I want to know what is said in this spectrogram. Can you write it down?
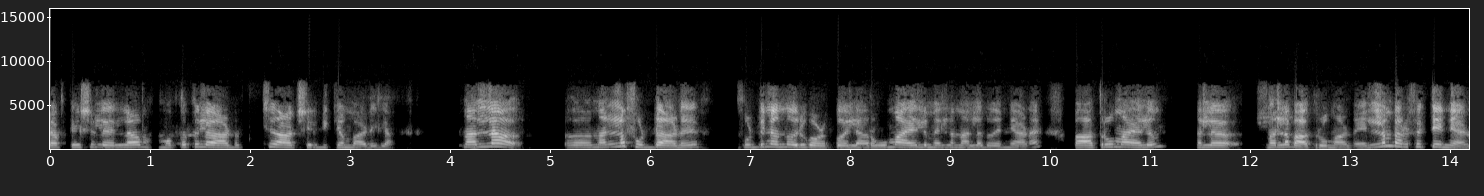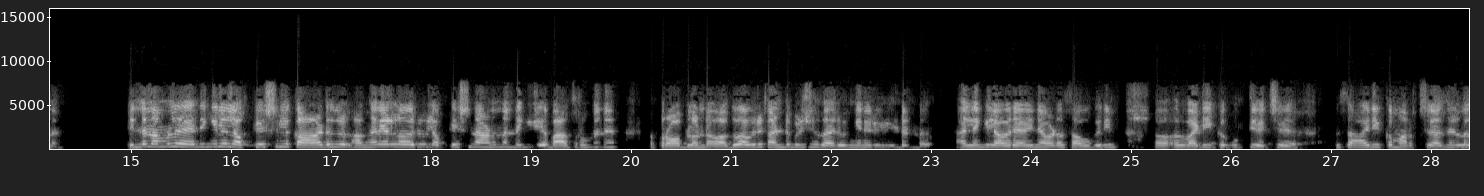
ലൊക്കേഷനിൽ എല്ലാം മൊത്തത്തിൽ അടച്ച് ആക്ഷേപിക്കാൻ പാടില്ല. നല്ല നല്ല ഫുഡാണ് ഫുഡിനൊന്നും ഒരു കുഴപ്പമില്ല. റൂം ആയാലും എല്ലാം നല്ലത് തന്നെയാണ്. ബാത്റൂം ആയാലും നല്ല നല്ല ബാത്റൂമാണ് എല്ലാം പെർഫെക്റ്റ് തന്നെയാണ്. പിന്നെ നമ്മൾ ഏതെങ്കിലും ലൊക്കേഷനിൽ കാടുകൾ അങ്ങനെയുള്ള ഒരു ലൊക്കേഷൻ ആണെന്നുണ്ടെങ്കിൽ ബാത്റൂമിന് പ്രോബ്ലം ഉണ്ടാവും. അതും അവർ കണ്ടുപിടിച്ച് തരും. ഇങ്ങനെ ഒരു വീടുണ്ട്. അല്ലെങ്കിൽ അവർ അതിനെ അവിടെ സൗകര്യം വടിയൊക്കെ കുത്തി വെച്ച് സാരിയൊക്കെ മറിച്ച് അതിനുള്ള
